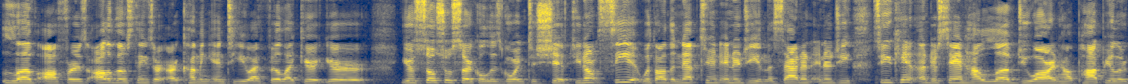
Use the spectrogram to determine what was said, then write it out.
love offers, all of those things are, are coming into you. I feel like your your your social circle is going to shift. You don't see it with all the Neptune energy and the Saturn energy, so you can't understand how loved you are and how popular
